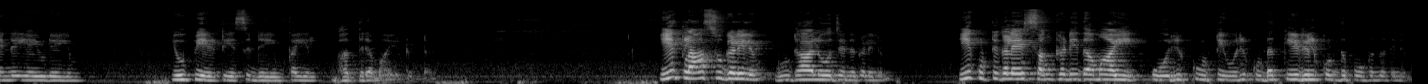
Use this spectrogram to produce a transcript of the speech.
എൻ ഐ എയുടെയും യു പി ഐ ടി എസിന്റെയും കയ്യിൽ ഭദ്രമായിട്ടുണ്ട്. ഈ ക്ലാസ്സുകളിലും ഗൂഢാലോചനകളിലും ഈ കുട്ടികളെ സംഘടിതമായി ഒരു കൂട്ടി ഒരു കുടക്കീഴിൽ കൊണ്ടുപോകുന്നതിനും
